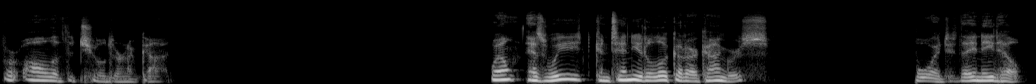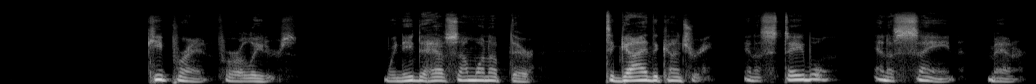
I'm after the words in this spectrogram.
for all of the children of God. Well, as we continue to look at our Congress, boy, do they need help. Keep praying for our leaders. We need to have someone up there to guide the country in a stable and a sane manner.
